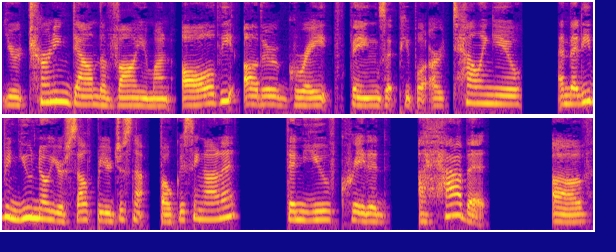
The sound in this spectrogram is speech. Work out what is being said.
you're turning down the volume on all the other great things that people are telling you and that even you know yourself, but you're just not focusing on it, then you've created a habit of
